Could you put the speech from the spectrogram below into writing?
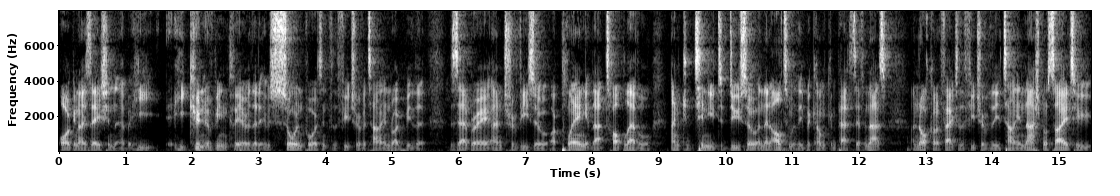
organization there. But he he couldn't have been clearer that it was so important for the future of Italian rugby that Zebre and Treviso are playing at that top level and continue to do so, and then ultimately become competitive, and that's a knock-on effect to the future of the Italian national side, who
